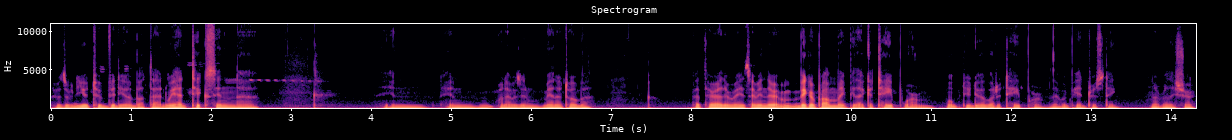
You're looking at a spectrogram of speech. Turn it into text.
There was a YouTube video about that. We had ticks in uh, in in when I was in Manitoba. But there are other ways. I mean, the bigger problem might be like a tapeworm. What would you do about a tapeworm? That would be interesting. I'm not really sure.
